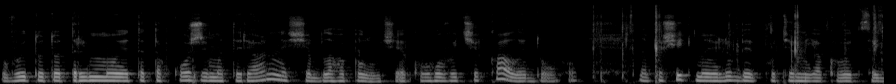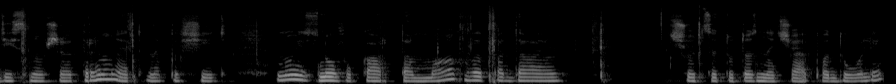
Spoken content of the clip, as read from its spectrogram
Ви тут отримуєте також і матеріальне ще благополуччя, якого ви чекали довго. Напишіть, мої любі, потім, як ви це дійсно вже отримаєте, напишіть. Ну і знову карта маг випадає. Що це тут означає по долі?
